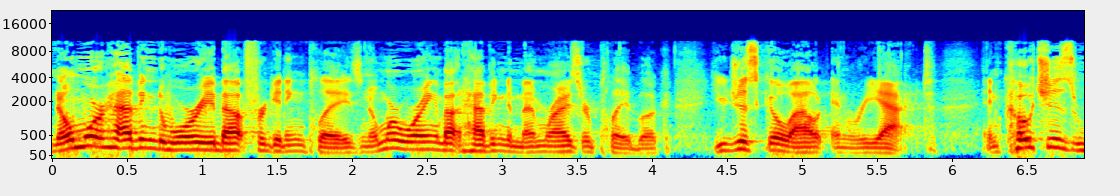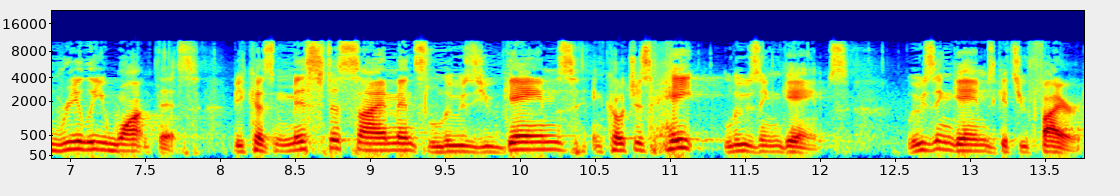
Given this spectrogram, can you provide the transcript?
No more having to worry about forgetting plays, no more worrying about having to memorize your playbook. You just go out and react. And coaches really want this because missed assignments lose you games, and coaches hate losing games. Losing games gets you fired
